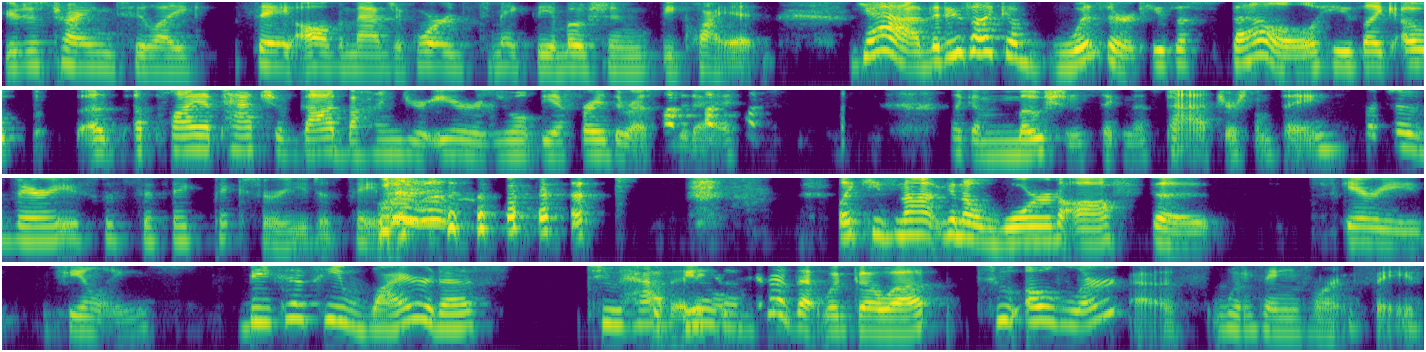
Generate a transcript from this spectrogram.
You're just trying to like say all the magic words to make the emotion be quiet. Yeah, that he's like a wizard. He's a spell. He's like, oh, uh, apply a patch of God behind your ear and you won't be afraid the rest of the day. like a motion sickness patch or something. Such a very specific picture you just painted. like he's not going to ward off the scary feelings because he wired us to have to an antenna that would go up to alert us when things weren't safe.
